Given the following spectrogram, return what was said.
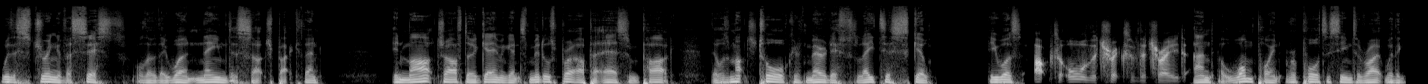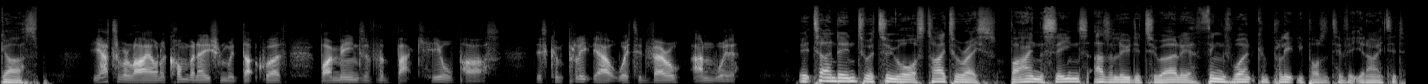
with a string of assists, although they weren't named as such back then. In March, after a game against Middlesbrough up at Ayresome Park, there was much talk of Meredith's latest skill. He was up to all the tricks of the trade, and at one point, reporters seemed to write with a gasp. He had to rely on a combination with Duckworth by means of the back heel pass. This completely outwitted Verrill and Weir. It turned into a two horse title race. Behind the scenes, as alluded to earlier, things weren't completely positive at United.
